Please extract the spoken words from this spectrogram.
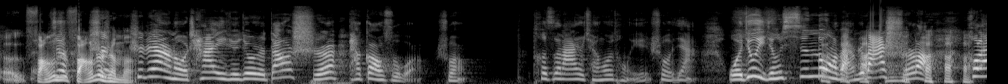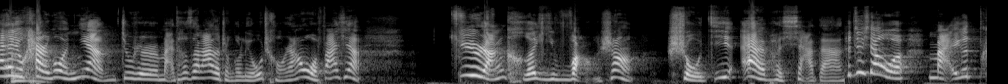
呃，防止防止什么是？是这样的，我插一句，就是当时他告诉我说，特斯拉是全国统一售价，我就已经心动了百分之八十了。后来他就开始跟我念，就是买特斯拉的整个流程，然后我发现，居然可以网上。手机 app 下单，它就像我买一个特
